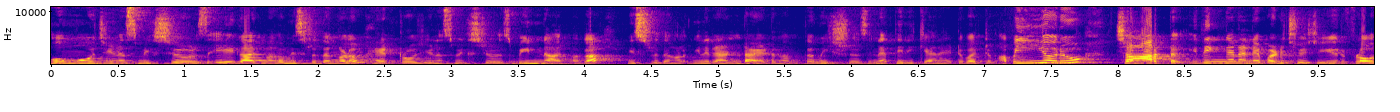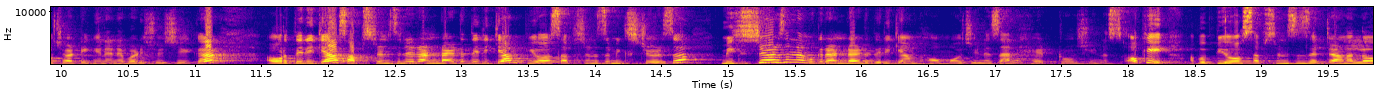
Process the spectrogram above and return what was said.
ഹോമോജീനസ് മിക്സ്ചേഴ്സ് ഏകാത്മക മിശ്രിതങ്ങളും ഹെട്രോജീനസ് മിക്സ്ചേഴ്സ് ഭിന്നാത്മക മിശ്രിതങ്ങളും. ഇങ്ങനെ രണ്ടായിട്ട് നമുക്ക് മിക്സ്ചേഴ്സിനെ തിരിക്കാനായിട്ട് പറ്റും. അപ്പോൾ ഈ ഒരു ചാർട്ട് ഇത് ഇങ്ങനെ തന്നെ പഠിച്ചു വെച്ചു. ഈ ഒരു ഫ്ലോ ചാർട്ട് ഇങ്ങനെ തന്നെ പഠിച്ചു വെച്ചേക്ക്. ഓർത്തിരിക്കുക സബ്സ്റ്റൻസിനെ രണ്ടായിട്ട് തിരിക്കാം. പ്യുവർ സബ്സ്റ്റൻസ് മിക്സ്ചേഴ്സ് മിക്സ്ചേഴ്സിനെ നമുക്ക് രണ്ടായിട്ട് തിരിക്കാം. ഹോമോജീനസ് ആൻഡ് ഹെട്രോജീനസ് ഓക്കെ അപ്പോൾ പ്യുവർ സബ്സ്റ്റൻസ് സെറ്റ് ആണല്ലോ.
